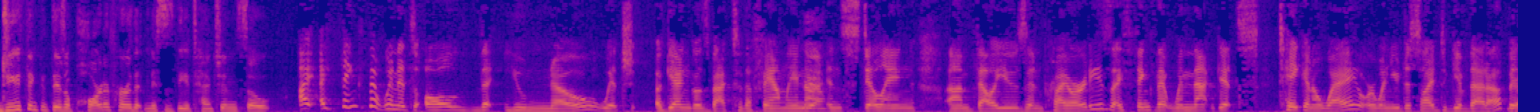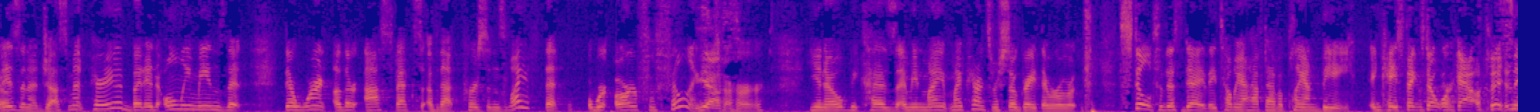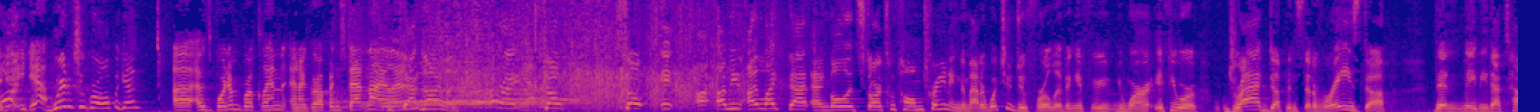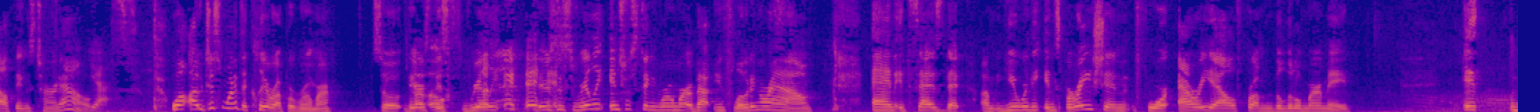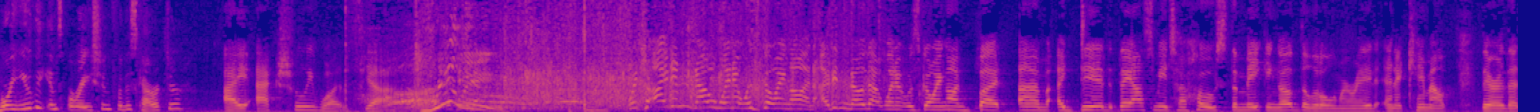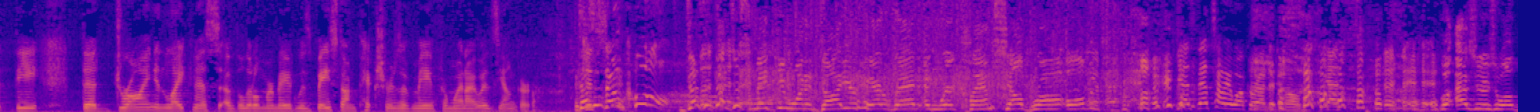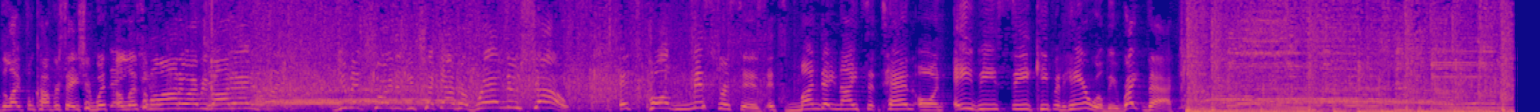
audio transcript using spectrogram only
Do you think that there's a part of her that misses the attention? So I, I think that when it's all that you know, which again goes back to the family not Yeah. instilling um, values and priorities, I think that when that gets taken away or when you decide to give that up, Yeah. it is an adjustment period, but it only means that there weren't other aspects of that person's life that were, are fulfilling Yes. to her. You know, because I mean, my, my parents were so great. They were still to this day. They tell me I have to have a plan B in case things don't work out. Yeah. Where did you grow up again? Uh, I was born in Brooklyn, and I grew up in Staten Island. Staten Island. All right. Yeah. So it. I, I mean, I like that angle. It starts with home training. No matter what you do for a living, if you, you weren't, if you were dragged up instead of raised up, then maybe that's how things turn out. Yes. Well, I just wanted to clear up a rumor. So there's Uh-oh. this really, there's this really interesting rumor about you floating around, and it says that um, you were the inspiration for Ariel from The Little Mermaid. It, were you the inspiration for this character? I actually was, yeah. Really? Which I didn't know when it was going on. on. I didn't know that when it was going on, but um, I did. They asked me to host the making of The Little Mermaid, and it came out there that the the drawing and likeness of The Little Mermaid was based on pictures of me from when I was younger. Which is so cool. Doesn't that just make you want to dye your hair red and wear clamshell bra all the time? yes, that's how I walk around at home. Yes. well, as usual, delightful conversation with Thank Alyssa you. Milano, everybody. You make sure that you check out her brand new show. It's called Mistresses. It's Monday nights at 10 on ABC. Keep it here. We'll be right back.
